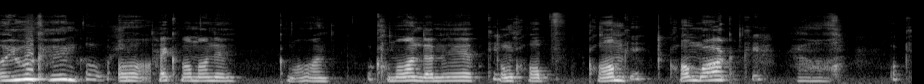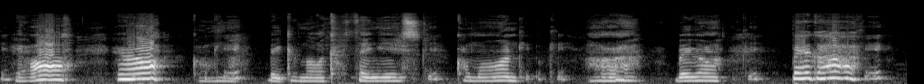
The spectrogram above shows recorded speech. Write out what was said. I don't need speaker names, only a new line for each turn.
Are you a king?
Oh, shit.
Oh, take my money. Come on. Okay. Come on, Demi.
Okay.
Dummkopf. Komm.
Okay.
Komm, work.
Okay.
Ja.
Okay.
Ja. Ja. Come
Okay.
Big milk thingies.
Okay.
Come on.
Okay. Okay.
Ah, bigger.
Okay.
Bigger.
Okay.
